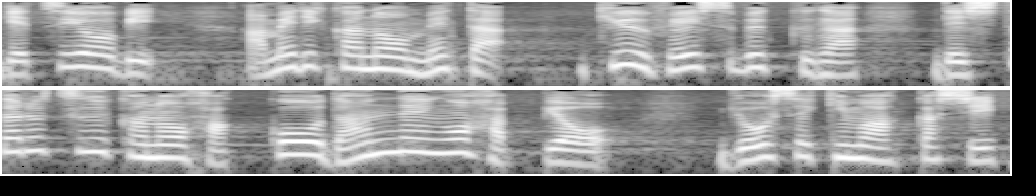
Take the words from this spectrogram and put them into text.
月曜日アメリカのメタ旧フェイスブックがデジタル通貨の発行断念を発表業績も悪化し、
